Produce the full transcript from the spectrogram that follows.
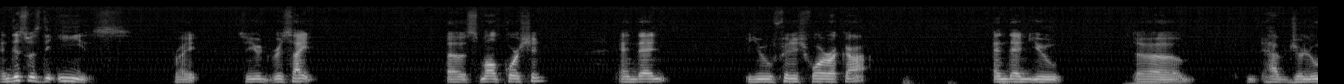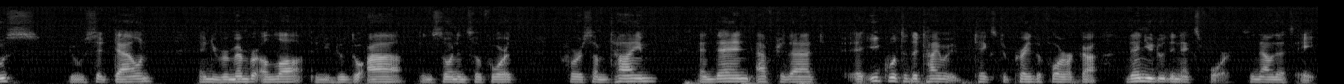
And this was the ease, right? So you'd recite a small portion, and then you finish four rak'ah, and then you uh, have jalus, you sit down, and you remember Allah, and you do dua, and so on and so forth for some time, and then after that, equal to the time it takes to pray the four rak'ah, then you do the next four. So now that's eight.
